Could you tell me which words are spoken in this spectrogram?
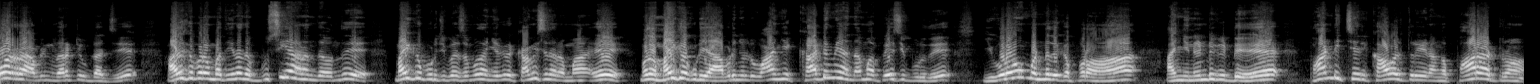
ஓடுற அப்படின்னு விரட்டி விட்டாச்சு. அதுக்கப்புறம் பார்த்தீங்கன்னா இந்த புஷி ஆனந்தை வந்து மைக்கை பிடிச்சி பேசும்போது அங்கே இருக்கிற கமிஷனர் அம்மா ஏ முதல் மைக்கை குடியா? அப்படின்னு சொல்லிட்டு வாங்கி கடுமையாக அந்த அம்மா பேசி போடுது. இவ்வளவும் பண்ணதுக்கப்புறம் அங்கே நின்றுக்கிட்டு பாண்டிச்சேரி காவல்துறையை நாங்கள் பாராட்டுறோம்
